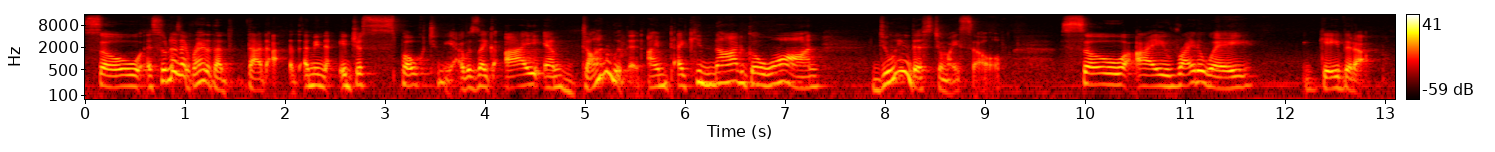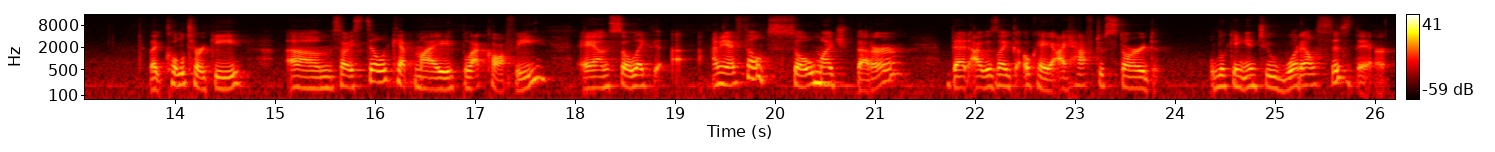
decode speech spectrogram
So as soon as i read that that i mean it just spoke to me. I was like i am done with it. I'm i cannot go on doing this to myself so I right away gave it up, like cold turkey. Um, so I still kept my black coffee. And so, like, I mean, I felt so much better that I was like, okay, I have to start looking into what else is there.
